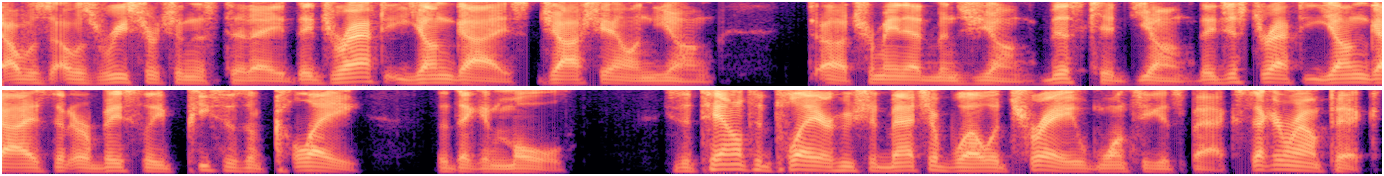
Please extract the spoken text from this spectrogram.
I was I was researching this today. They draft young guys, Josh Allen young, uh, Tremaine Edmunds young, this kid young. They just draft young guys that are basically pieces of clay that they can mold. He's a talented player who should match up well with Trey once he gets back. Second round pick,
